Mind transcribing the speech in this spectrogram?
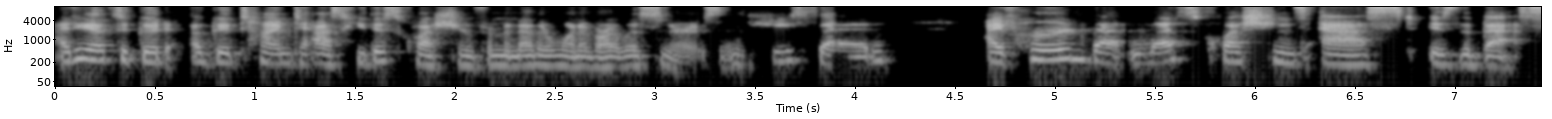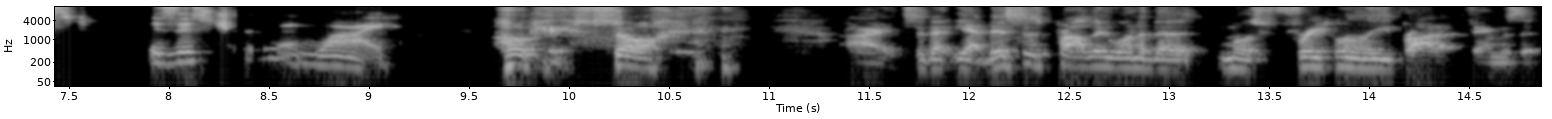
I think that's a good a good time to ask you this question from another one of our listeners. And she said, "I've heard that less questions asked is the best. Is this true, and why?" Okay, so all right, so that yeah, this is probably one of the most frequently brought up things that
